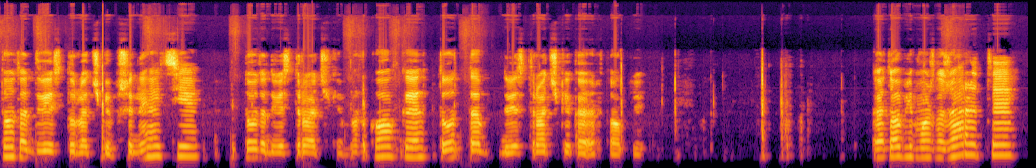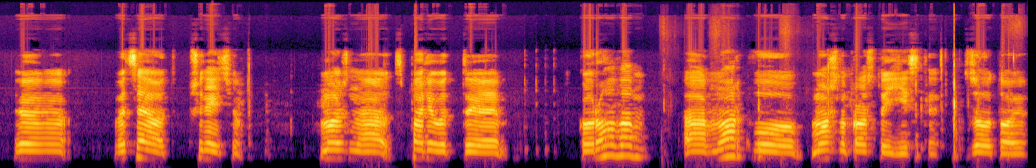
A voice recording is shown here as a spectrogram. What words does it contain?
Тут дві строчки пшениці, тут дві строчки морковки, тут дві строчки картоплі. Картоплі можна жарити, е, оце от пшеницю можна спалювати коровам, а моркву можна просто їсти золотою.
